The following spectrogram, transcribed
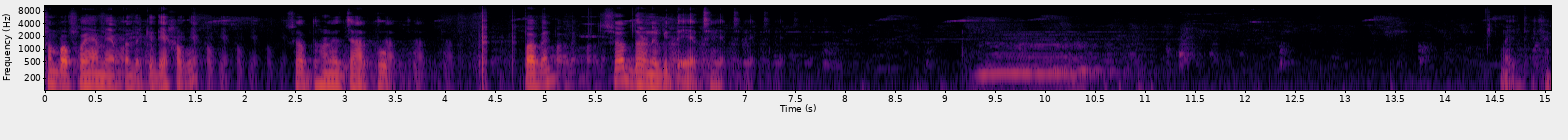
সম্ভব হয় আমি আপনাদেরকে দেখাবো। সব ধরনের ঝাড়ফুঁক পাবেন সব ধরনের বিদ্যাই আছে। এই দেখেন।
